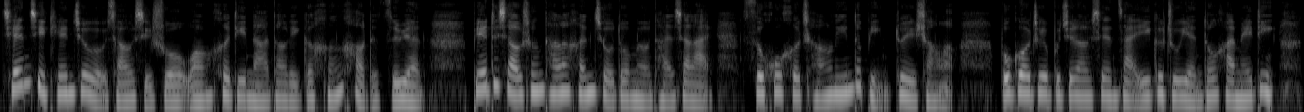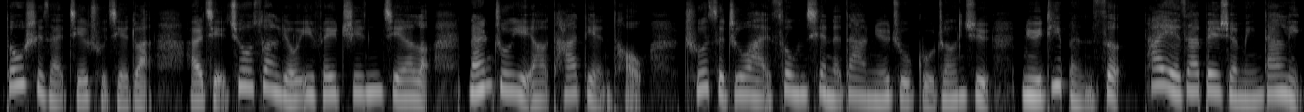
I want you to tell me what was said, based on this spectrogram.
前几天就有消息说，王鹤棣拿到了一个很好的资源，别的小生谈了很久都没有谈下来，似乎和长林的饼对上了。不过这部剧到现在一个主演都还没定，都是在接触阶段，而且就算刘亦菲真接了，男主也要他点头。除此之外，宋茜的大女主古装剧《女帝本色》，她也在备选名单里。《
